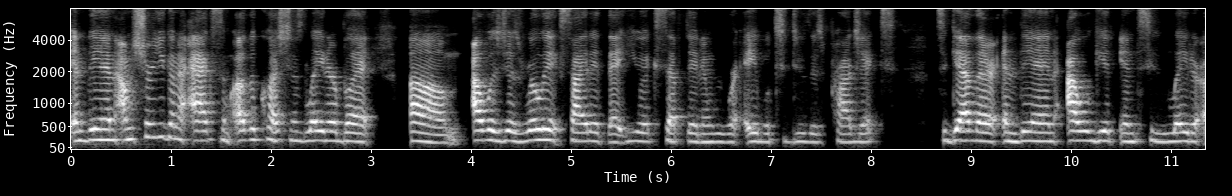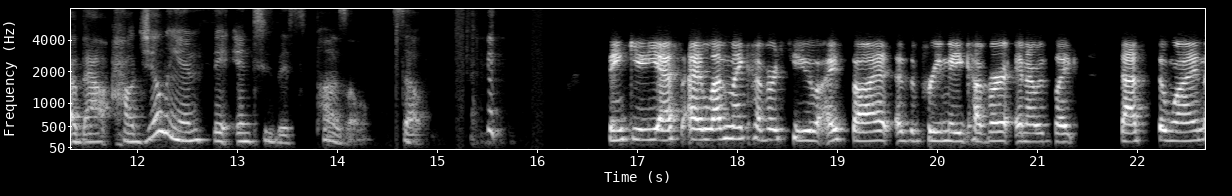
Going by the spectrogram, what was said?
and then I'm sure you're gonna ask some other questions later, but um, I was just really excited that you accepted and we were able to do this project together. And then I will get into later about how Jillian fit into this puzzle. So. Thank you. Yes, I love my cover too. I saw it as a pre made cover and I was like, That's the one.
